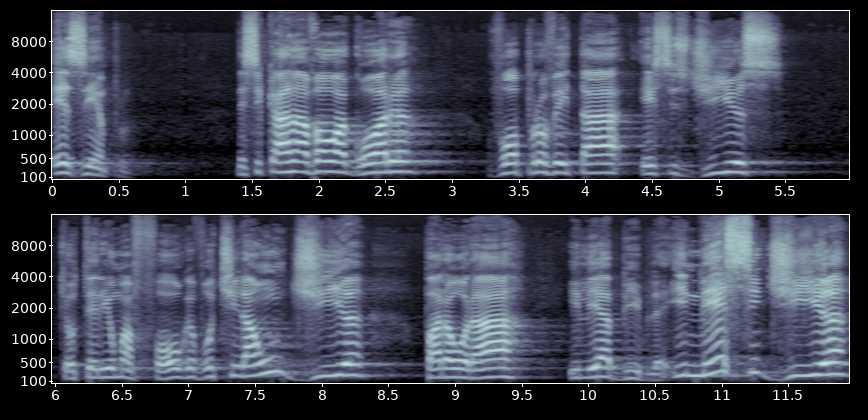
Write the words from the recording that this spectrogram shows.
Exemplo, nesse carnaval agora, vou aproveitar esses dias que eu terei uma folga, vou tirar um dia para orar e ler a Bíblia. E nesse dia,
